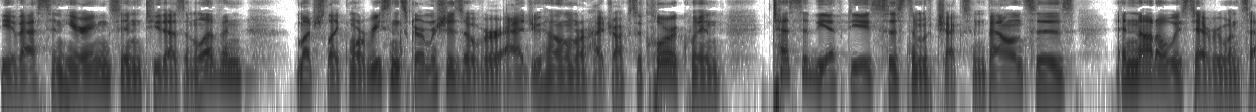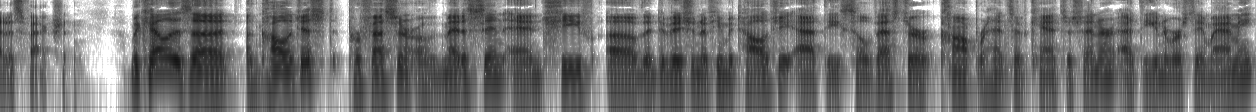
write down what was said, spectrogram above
The Avastin hearings in 2011, much like more recent skirmishes over Aduhelm or hydroxychloroquine, tested the FDA's system of checks and balances, and not always to everyone's satisfaction. Mikkael is an oncologist, professor of medicine, and chief of the Division of Hematology at the Sylvester Comprehensive Cancer Center at the University of Miami.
